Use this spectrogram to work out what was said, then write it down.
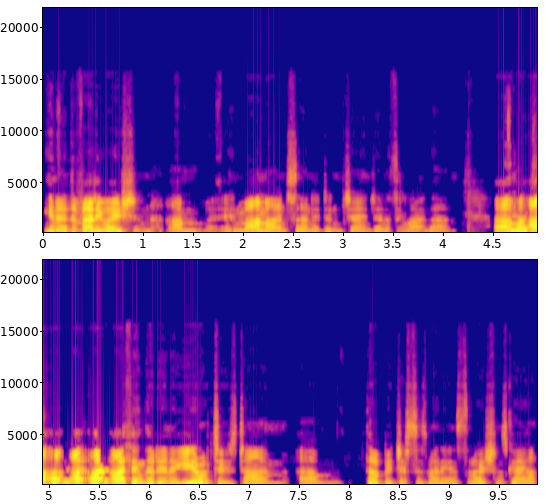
you know the valuation um, in my mind certainly didn't change anything like that. Um, Yeah, I. I, I, I think that in a year or two's time um, there'll be just as many installations going on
